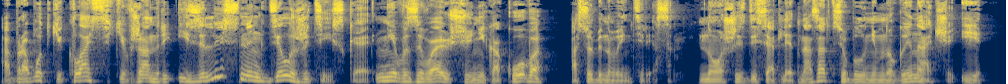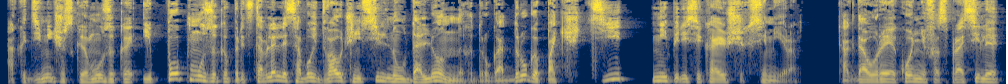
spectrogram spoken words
обработки классики в жанре easy listening – дело житейское, не вызывающее никакого особенного интереса. Но 60 лет назад все было немного иначе, и академическая музыка и поп-музыка представляли собой два очень сильно удаленных друг от друга почти не пересекающихся мира. Когда у Рэя Коннифа спросили,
